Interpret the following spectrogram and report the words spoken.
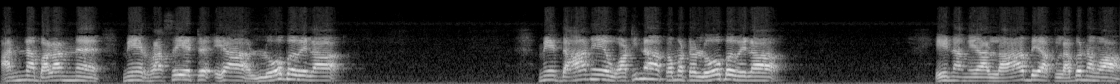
අන්න බලන්න මේ රසයට එයා ලෝභ වෙලා මේ දානයේ වටිනාකමට ලෝභ වෙලා එහෙනම් එයා ලාභයක් ලබනවා.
